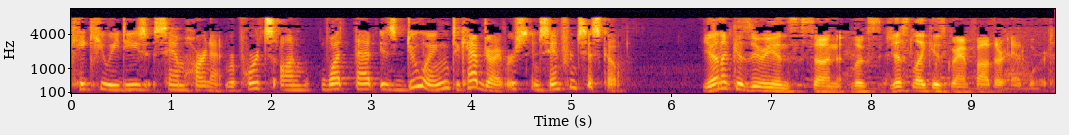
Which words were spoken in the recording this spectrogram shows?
KQED's Sam Harnett reports on what that is doing to cab drivers in San Francisco. Yana Kazarian's son looks just like his grandfather, Edward.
